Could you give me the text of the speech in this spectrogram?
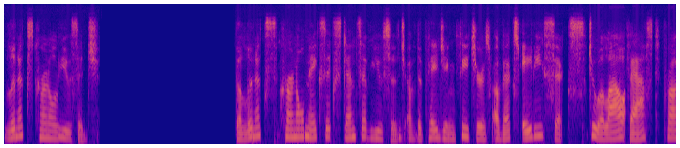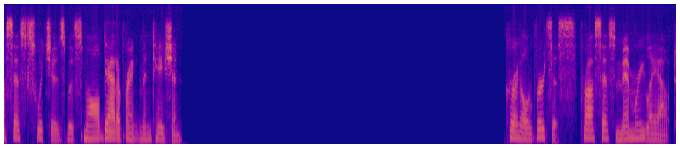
Linux kernel usage The Linux kernel makes extensive usage of the paging features of x86 to allow fast process switches with small data fragmentation. Kernel versus process memory layout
